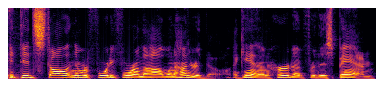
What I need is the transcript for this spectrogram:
It did stall at number 44 on the Hot 100, though. Again, unheard of for this band.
